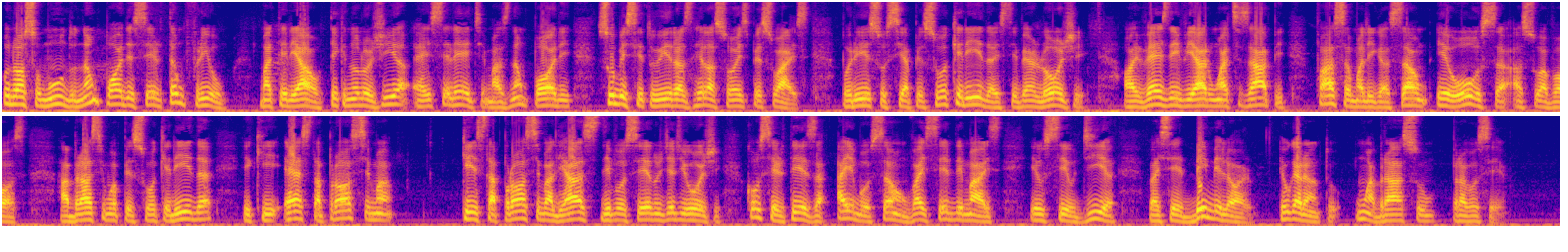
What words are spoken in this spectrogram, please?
O nosso mundo não pode ser tão frio material, tecnologia é excelente, mas não pode substituir as relações pessoais. Por isso, se a pessoa querida estiver longe, ao invés de enviar um WhatsApp, faça uma ligação e ouça a sua voz. Abrace uma pessoa querida e que esta próxima que está próxima, aliás, de você no dia de hoje. Com certeza a emoção vai ser demais e o seu dia vai ser bem melhor. Eu garanto. Um abraço para você.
